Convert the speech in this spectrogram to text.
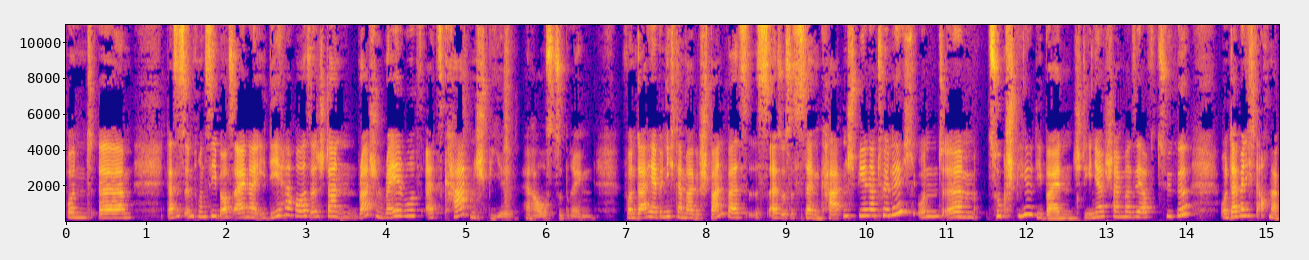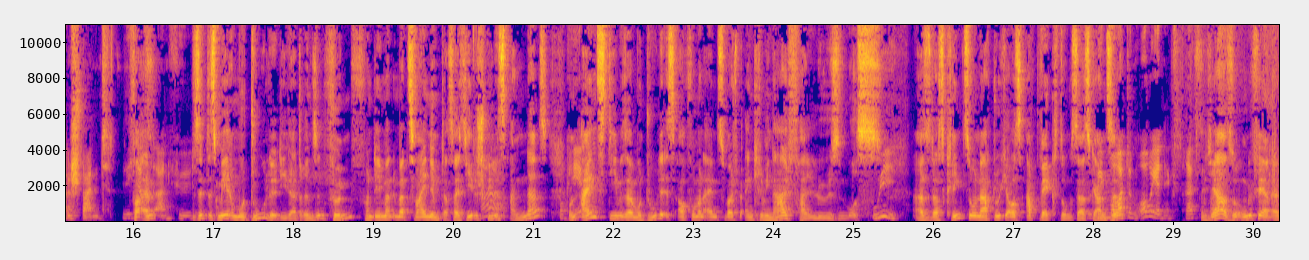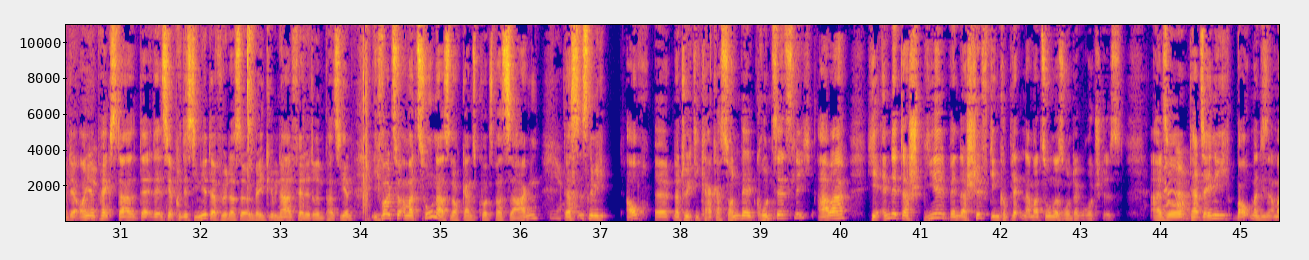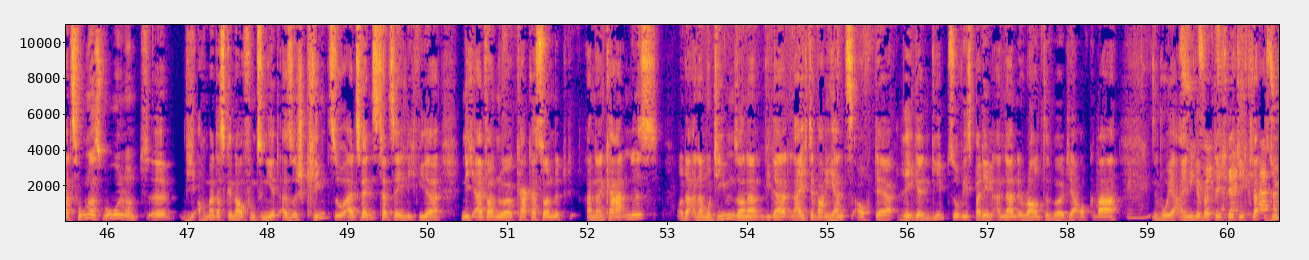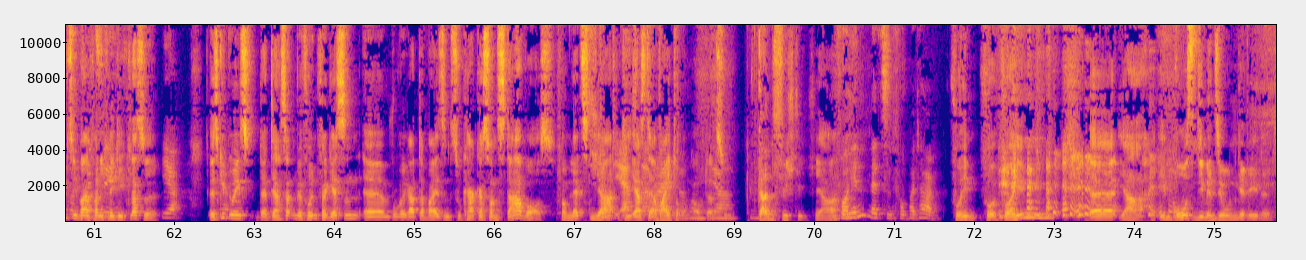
Und ähm, das ist im Prinzip aus einer Idee heraus entstanden, Russian Railroads als Kartenspiel herauszubringen. Von daher bin ich da mal gespannt, weil es ist, also es ist ein Kartenspiel natürlich und ähm, Zugspiel. Die beiden stehen ja scheinbar sehr auf Züge. Und da bin ich dann auch mal gespannt, wie sich Vor das allem anfühlt. sind es mehrere Module, die da drin sind, fünf, von denen man immer zwei nimmt. Das heißt, jedes Spiel Ah. ist anders. Okay. Und eins dieser Module ist auch, wo man einen, zum Beispiel einen Kriminalfall lösen muss. Ui. Also das klingt so nach durchaus Abwechslung, das So Ganze. Mord im Orient Express. Ja, so ungefähr. Der Orient da, der, der ist ja prädestiniert dafür, dass da irgendwelche Kriminalfälle drin passieren. Ich wollte zu Amazonas noch ganz kurz was sagen. Ja. Das ist nämlich auch äh, natürlich die Carcassonne-Welt grundsätzlich, aber hier endet das Spiel, wenn das Schiff den kompletten Amazonas runtergerutscht ist. Also Ah. tatsächlich baut man diesen Amazonas wohl und äh, wie auch immer das genau funktioniert. Also es klingt so, als wenn es tatsächlich wieder nicht einfach nur Carcassonne mit anderen Karten ist oder anderen Motiven, sondern wieder leichte Varianz auch der Regeln gibt, so wie es bei den anderen Around the World ja auch war, wo ja einige Südsee wirklich richtig klasse. Südsee war, fand ich richtig klasse. Ja. Es gibt Ja. übrigens, da- das hatten wir vorhin vergessen, äh, wo wir gerade dabei sind, zu Carcassonne Star Wars vom letzten Jahr, die erste, Erweiterung, auch dazu. Ja. Ganz wichtig. Ja, Vorhin, letzten, vor ein paar Tagen. vorhin, vor, vorhin, äh, ja, in großen Dimensionen geredet.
